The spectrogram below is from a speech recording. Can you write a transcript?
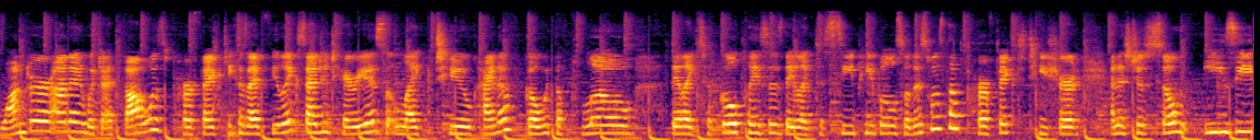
Wonder on it which I thought was perfect because I feel like Sagittarius like to kind of go with the flow they like to go places, they like to see people. So this was the perfect t-shirt and it's just so easy.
